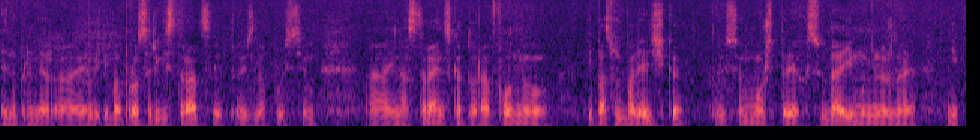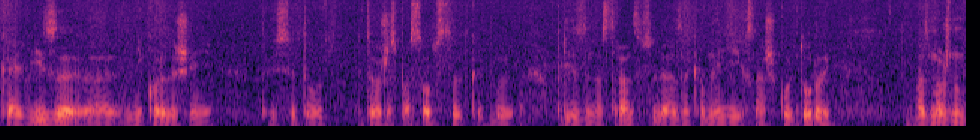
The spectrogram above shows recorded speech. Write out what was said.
и например, э, и вопрос регистрации, то есть, допустим, иностранец, который оформил и паспорт болельщика, то есть он может приехать сюда, ему не нужна никакая виза, э, никакое разрешение. То есть это вот это уже способствует как бы приезду иностранцев сюда, ознакомлению их с нашей культурой, возможно,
